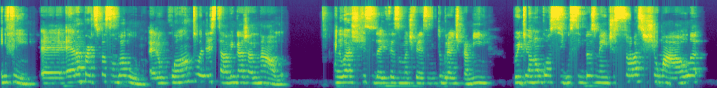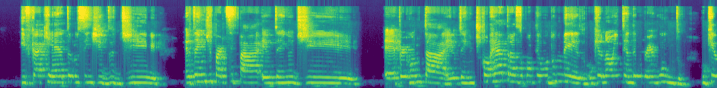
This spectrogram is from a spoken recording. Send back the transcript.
enfim, é, era a participação do aluno, era o quanto ele estava engajado na aula. Eu acho que isso daí fez uma diferença muito grande para mim, porque eu não consigo simplesmente só assistir uma aula e ficar quieta no sentido de eu tenho de participar, eu tenho de é, perguntar, eu tenho de correr atrás do conteúdo mesmo. O que eu não entendo, eu pergunto. O que eu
